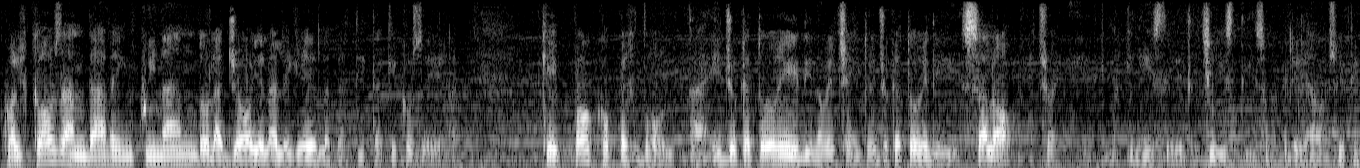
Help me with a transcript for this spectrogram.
qualcosa andava inquinando la gioia e l'allegria della partita. Che cos'era? Che poco per volta i giocatori di Novecento, i giocatori di Salò, cioè macchinisti, elettricisti, insomma che erano sui film,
